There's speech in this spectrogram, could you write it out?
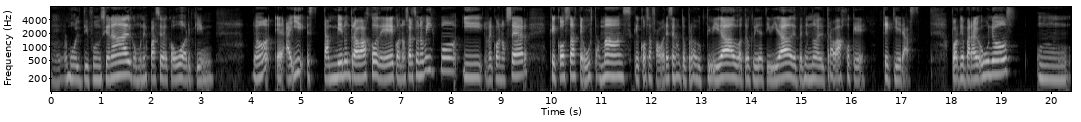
eh, multifuncional, como un espacio de coworking. ¿no? Eh, ahí es también un trabajo de conocerse uno mismo y reconocer qué cosas te gustan más, qué cosas favorecen a tu productividad o a tu creatividad, dependiendo del trabajo que, que quieras. Porque para algunos un,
